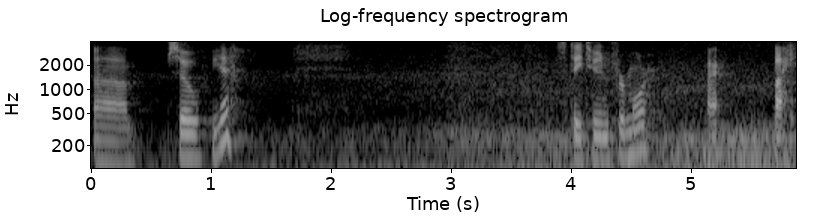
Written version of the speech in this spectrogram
Um, so yeah, stay tuned for more. All right, bye.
